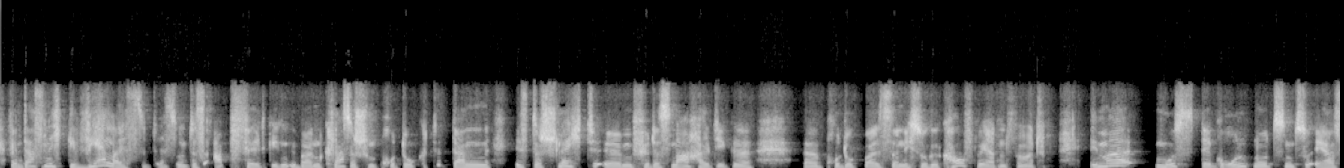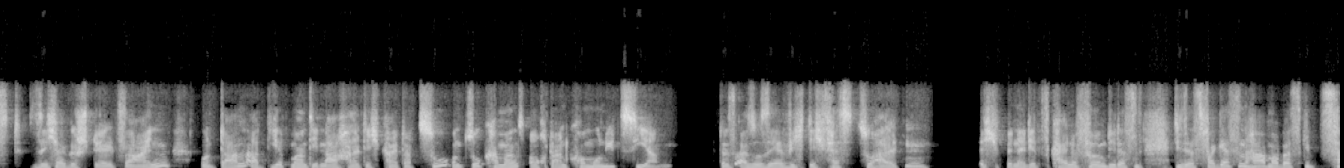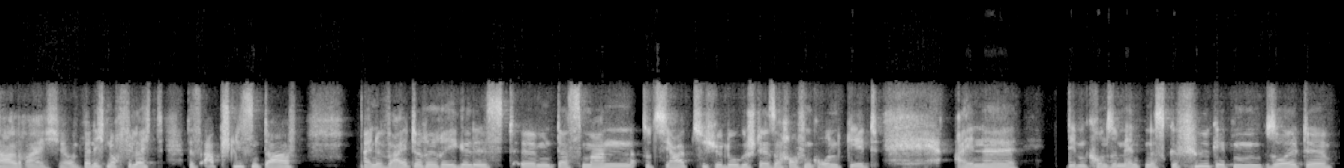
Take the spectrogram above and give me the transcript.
Wenn das nicht gewährleistet ist und es abfällt gegenüber einem klassischen Produkt, dann ist das schlecht ähm, für das nachhaltige äh, Produkt, weil es dann nicht so gekauft werden wird. Immer muss der Grundnutzen zuerst sichergestellt sein und dann addiert man die Nachhaltigkeit dazu und so kann man es auch dann kommunizieren. Das ist also sehr wichtig festzuhalten. Ich bin ja jetzt keine Firmen, die das, die das vergessen haben, aber es gibt zahlreiche. Und wenn ich noch vielleicht das abschließend darf, eine weitere Regel ist, ähm, dass man sozialpsychologisch der Sache auf den Grund geht, eine dem Konsumenten das Gefühl geben sollte,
